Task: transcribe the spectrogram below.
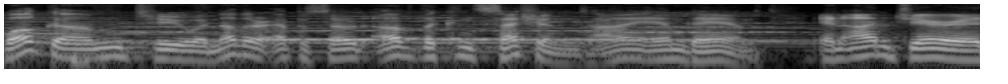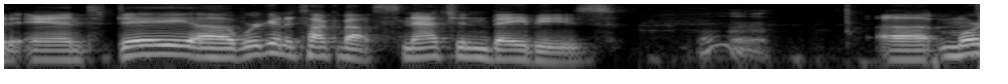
Welcome to another episode of The Concessions. I am Dan. And I'm Jared, and today uh, we're going to talk about snatching babies. Uh, more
